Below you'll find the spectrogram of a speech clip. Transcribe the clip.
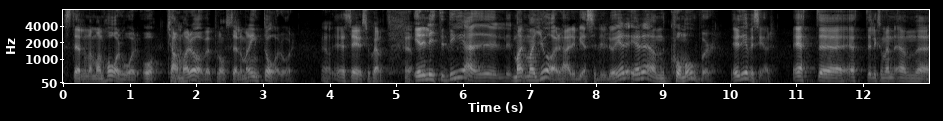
ställena man har hår och kammar ja. över på de ställen man inte har hår. Ja. Det säger sig själv. Ja. Är det lite det eh, man, man gör här i BC Luleå? Är, är det en come-over? Är det det vi ser? Ett, eh, ett, liksom en, en eh,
